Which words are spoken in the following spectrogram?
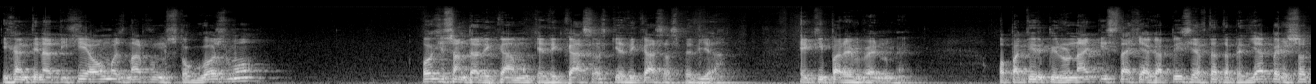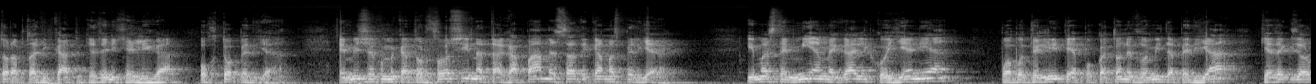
Είχαν την ατυχία όμως να έρθουν στον κόσμο όχι σαν τα δικά μου και δικά σας και δικά σας παιδιά. Εκεί παρεμβαίνουμε. Ο πατήρ Πυρουνάκης θα έχει αγαπήσει αυτά τα παιδιά περισσότερο από τα δικά του και δεν είχε λίγα, 8 παιδιά. Εμείς έχουμε κατορθώσει να τα αγαπάμε σαν δικά μας παιδιά. Είμαστε μία μεγάλη οικογένεια που αποτελείται από 170 παιδιά και δεν ξέρω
